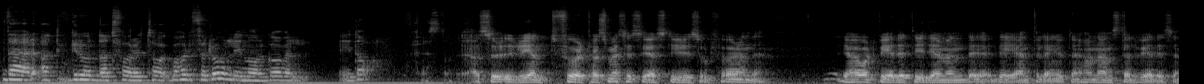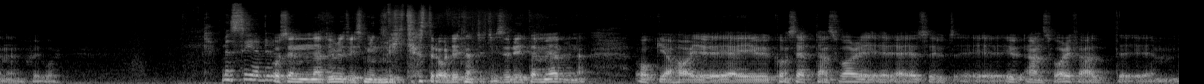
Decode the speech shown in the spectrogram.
Det här att grunda ett företag, vad har du för roll i Norrgavel idag? Förresten? Alltså rent företagsmässigt så är jag styrelseordförande. Jag har varit VD tidigare men det, det är jag inte längre utan jag har en anställd VD sedan en sju år. Men ser du... Och sen naturligtvis min viktigaste roll är naturligtvis att rita möblerna. Och jag, har ju, jag är ju konceptansvarig, alltså ansvarig för allt ehm,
